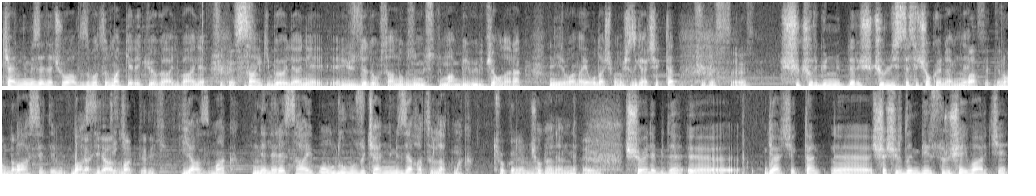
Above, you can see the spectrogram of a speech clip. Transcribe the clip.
Kendimize de çuvaldızı batırmak gerekiyor galiba. Hani Şüphesiz. sanki böyle hani %99'un Müslüman bir ülke olarak Nirvana'ya ulaşmamışız gerçekten. Şüphesiz evet. Şükür günlükleri, şükür listesi çok önemli. Bahsettin ondan. Bahset, Ya- bahsettik. yazmak dedik. Yazmak, nelere sahip olduğumuzu kendimize hatırlatmak. Çok önemli. Çok önemli. Evet. Şöyle bir de e, gerçekten e, şaşırdığım bir sürü şey var ki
